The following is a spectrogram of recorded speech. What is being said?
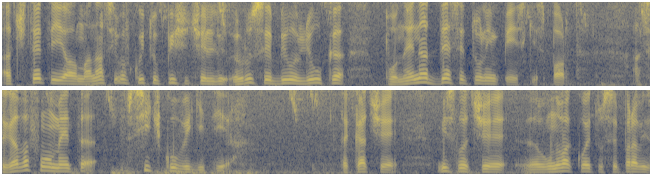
А четете и алманаси, в които пише, че Рус е бил люлка поне на 10 олимпийски спорта. А сега в момента всичко вегетира. Така че мисля, че е, онова, което се прави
